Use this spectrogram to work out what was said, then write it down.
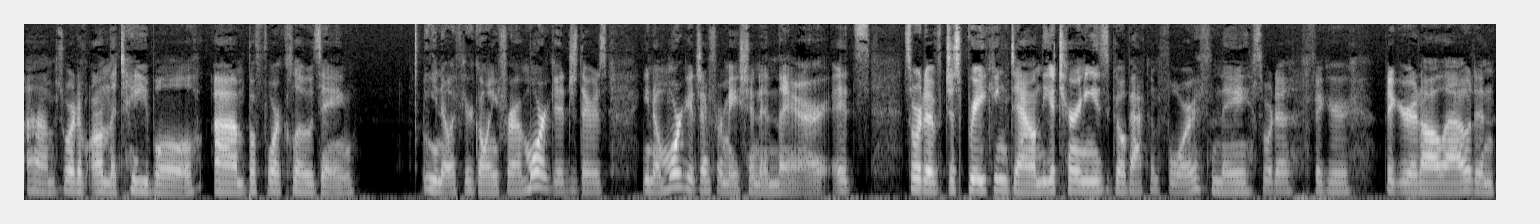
um, sort of on the table um, before closing you know, if you're going for a mortgage, there's, you know, mortgage information in there. It's sort of just breaking down. The attorneys go back and forth and they sort of figure figure it all out. And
